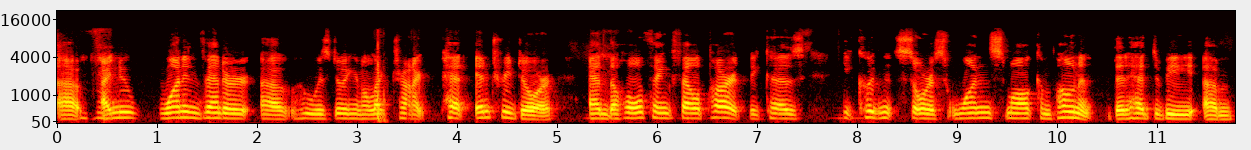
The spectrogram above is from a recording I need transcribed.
Uh, mm-hmm. I knew one inventor uh, who was doing an electronic pet entry door and the whole thing fell apart because he couldn't source one small component that had to be um,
